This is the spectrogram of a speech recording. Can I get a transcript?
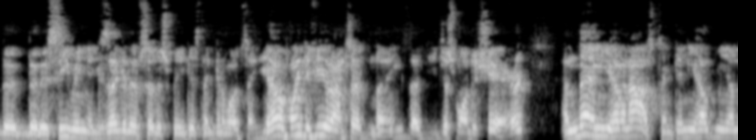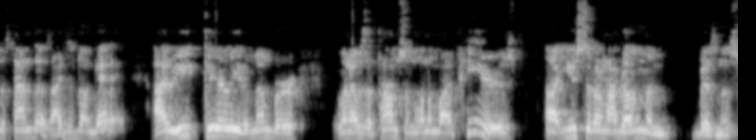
the, the receiving executive, so to speak, is thinking about saying, you have a point of view on certain things that you just want to share. And then you have an ask, and can you help me understand this? I just don't get it. I re- clearly remember when I was at Thomson, one of my peers uh, used to run our government business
